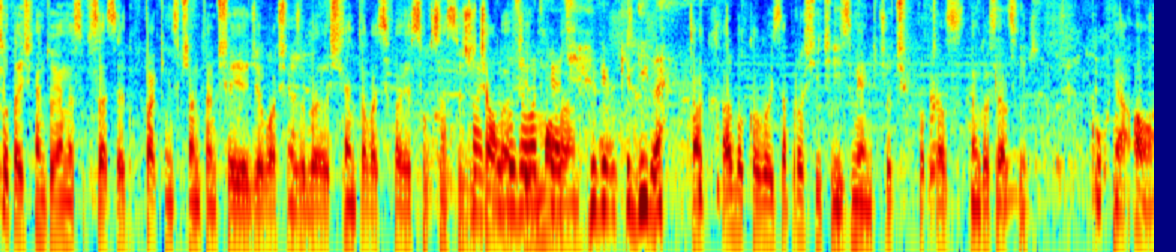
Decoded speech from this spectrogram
Tutaj świętujemy sukcesy. Takim sprzętem się jedzie właśnie, żeby świętować swoje sukcesy Tak, życiowe, albo firmowe. załatwiać wielkie deale. Tak, albo kogoś zaprosić i zmiękczyć podczas negocjacji. Kuchnia, o,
